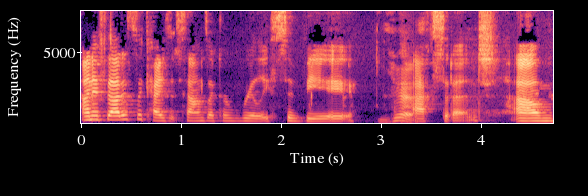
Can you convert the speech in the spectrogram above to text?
And if that is the case, it sounds like a really severe Yeah. accident. Um,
